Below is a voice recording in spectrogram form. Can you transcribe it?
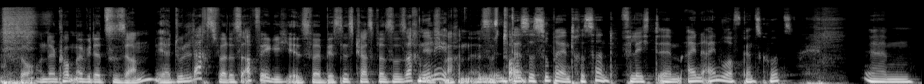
So, und dann kommt man wieder zusammen. Ja, du lachst, weil das abwegig ist, weil Business Casper so Sachen nee, nicht nee, machen. Das ist toll. Das ist super interessant. Vielleicht ähm, ein Einwurf ganz kurz. Ähm,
